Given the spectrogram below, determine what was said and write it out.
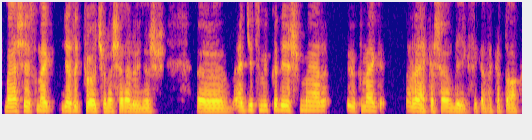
másrészt meg ugye ez egy kölcsönösen előnyös ö, együttműködés, mert ők meg lelkesen végzik ezeket a,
